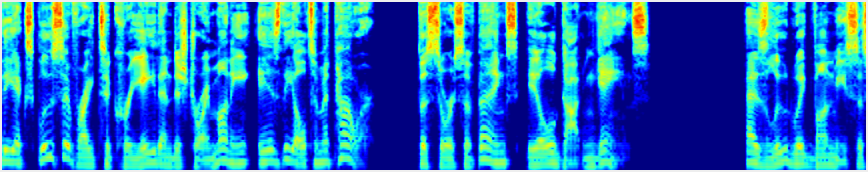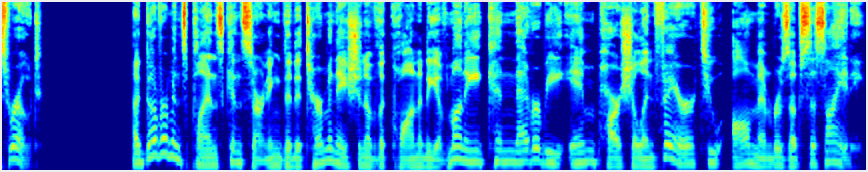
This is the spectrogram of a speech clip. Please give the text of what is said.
The exclusive right to create and destroy money is the ultimate power, the source of banks' ill gotten gains. As Ludwig von Mises wrote, a government's plans concerning the determination of the quantity of money can never be impartial and fair to all members of society.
